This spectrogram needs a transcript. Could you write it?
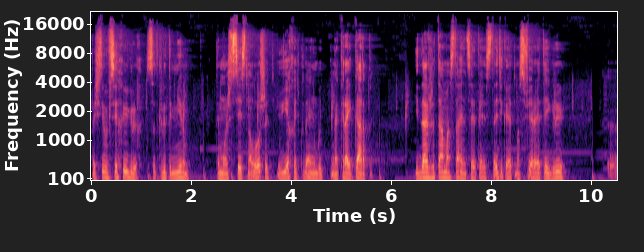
Почти во всех играх с открытым миром ты можешь сесть на лошадь и уехать куда-нибудь на край карты. И даже там останется эта эстетика атмосфера этой игры. Э,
